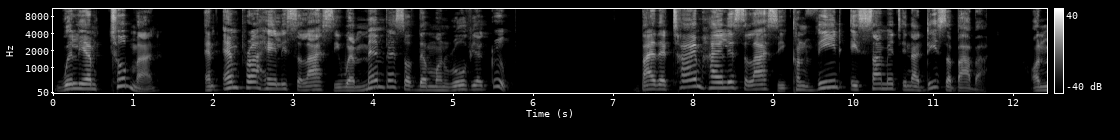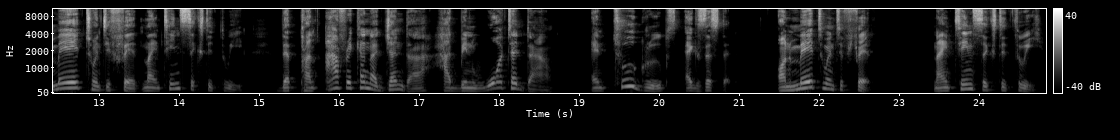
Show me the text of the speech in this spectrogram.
William Tubman and Emperor Haile Selassie were members of the Monrovia group. By the time Haile Selassie convened a summit in Addis Ababa on May 25, 1963, the Pan African agenda had been watered down and two groups existed. On May 25, 1963,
